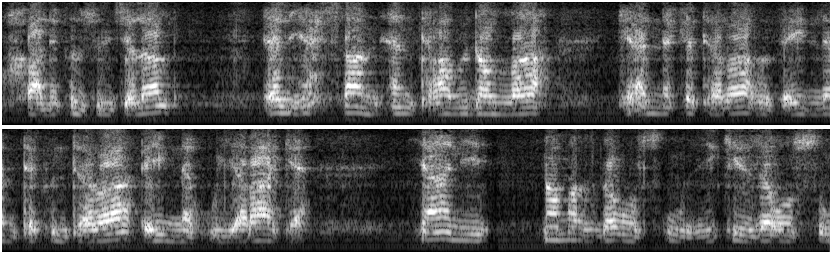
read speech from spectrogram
Halik-ı Zülcelal. El ihsan en ta'budallah keenneke terahu fe in lem tekun terah fe innehu yarake yani namazda olsun, zikirde olsun,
